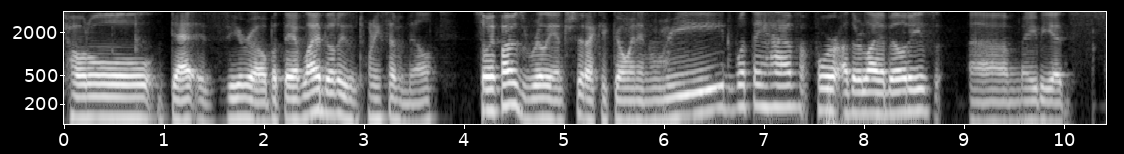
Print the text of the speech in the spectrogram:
Total debt is zero, but they have liabilities of 27 mil. So if I was really interested, I could go in and read what they have for other liabilities. Um, maybe it's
